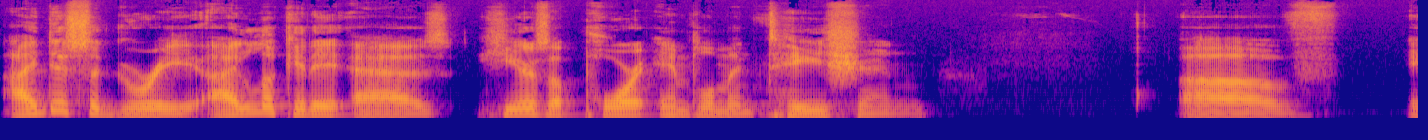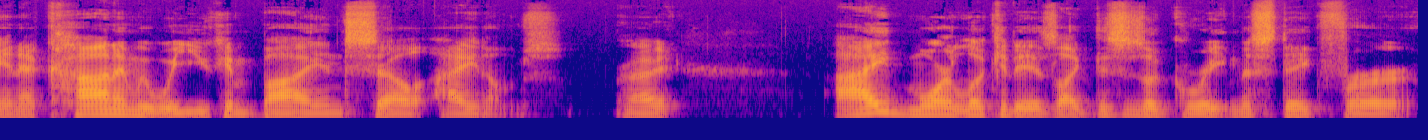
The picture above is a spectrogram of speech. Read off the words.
I disagree. I look at it as here's a poor implementation of an economy where you can buy and sell items, right? I more look at it as like this is a great mistake for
